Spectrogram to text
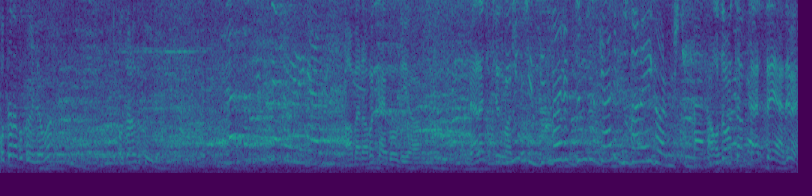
O tarafa koyuluyor mu? O tarafa koyuluyor. Abi araba kayboldu ya. Nereden çıkacağız Senin başka? için biz böyle dümdüz geldik bu zarayı görmüştüm ben. Ha, o zaman tam terse ya değil mi?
